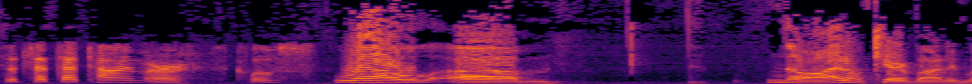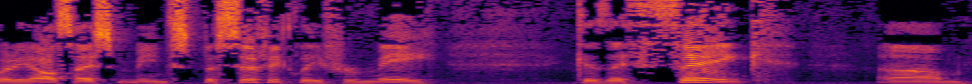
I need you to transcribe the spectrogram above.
that's at that time or close. well, um, no, I don't care about anybody else. I mean specifically for me, because I think, um,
